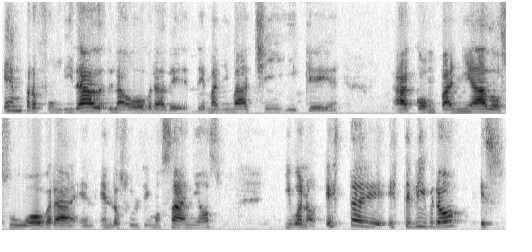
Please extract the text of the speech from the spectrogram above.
en profundidad la obra de, de y que ha acompañado su obra en, los últimos años. Y bueno, este, este libro es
